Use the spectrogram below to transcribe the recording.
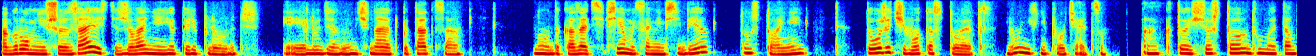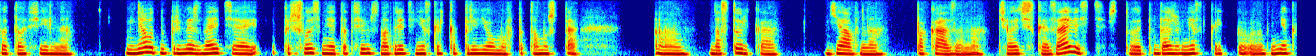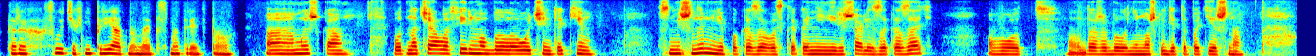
огромнейшую зависть и желание ее переплюнуть. И люди начинают пытаться ну, доказать всем и самим себе то, что они тоже чего-то стоят. Но у них не получается. А кто еще что думает об этом фильме? Меня вот, например, знаете, пришлось мне этот фильм смотреть в несколько приемов, потому что э, настолько явно показана человеческая зависть, что это даже в, несколько, в некоторых случаях неприятно на это смотреть было. А, мышка, вот начало фильма было очень таким смешным, мне показалось, как они не решали заказать вот. Даже было немножко где-то потешно.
